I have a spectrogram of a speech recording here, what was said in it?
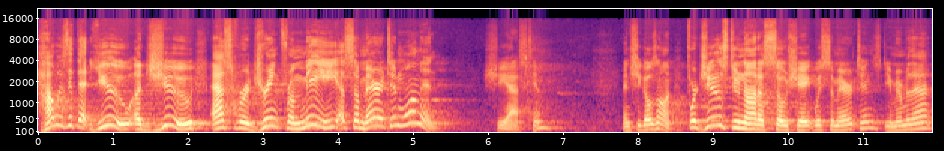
How is it that you, a Jew, ask for a drink from me, a Samaritan woman? She asked him. And she goes on. For Jews do not associate with Samaritans. Do you remember that?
